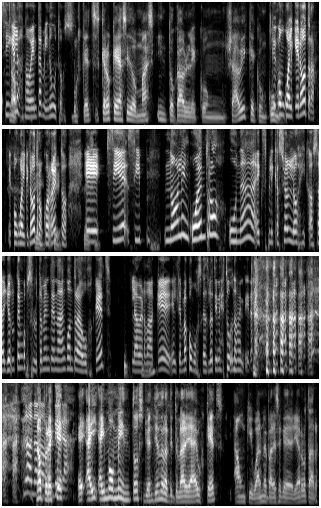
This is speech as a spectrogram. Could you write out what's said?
sigue No. los 90 minutos. Busquets creo que ha sido más intocable con Xavi que con que con Koeman. cualquier otra, que con cualquier otro, Sí, correcto. Sí, Eh, sí. sí, sí, no le encuentro una explicación lógica. O sea, yo no tengo absolutamente nada en contra de Busquets. La verdad Ujú. que el tema con Busquets lo tienes tú, no mentira. no, no, No, no, pero es que mentira. Eh, hay, hay momentos, yo entiendo la titularidad de Busquets, aunque igual me parece que debería rotar,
